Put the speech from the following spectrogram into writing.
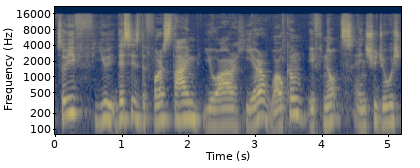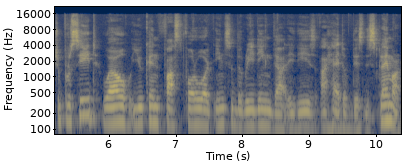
So if you this is the first time you are here, welcome. If not, and should you wish to proceed, well, you can fast forward into the reading that it is ahead of this disclaimer.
